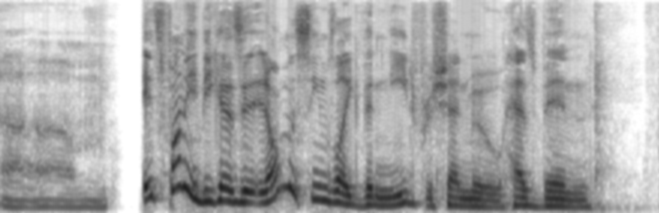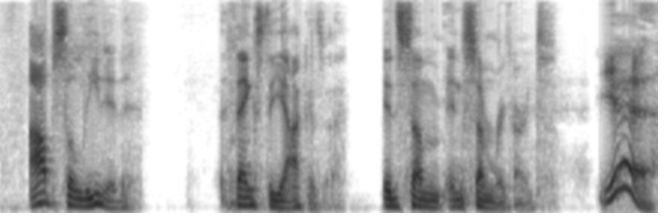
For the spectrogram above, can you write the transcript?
Um, it's funny because it, almost seems like the need for Shenmue has been obsoleted thanks to Yakuza in some in some regards. Yeah.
